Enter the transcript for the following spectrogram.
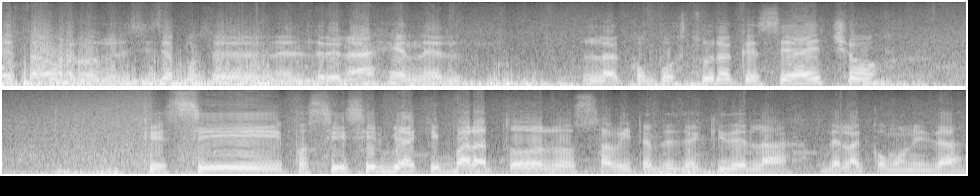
Esta obra nos beneficia pues, en el drenaje, en el, la compostura que se ha hecho, que sí, pues sí sirve aquí para todos los habitantes de aquí de la, de la comunidad.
